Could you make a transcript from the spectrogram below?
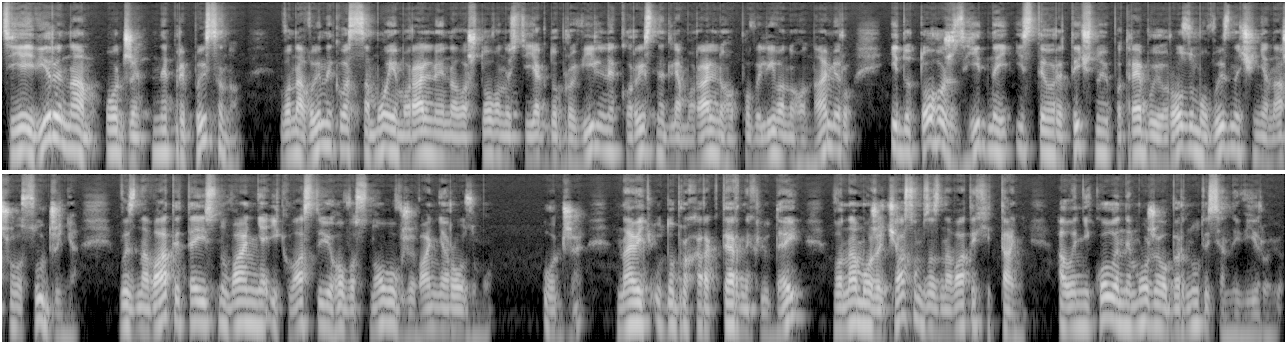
Цієї віри нам, отже, не приписано, вона виникла з самої моральної налаштованості як добровільне, корисне для морального повеліваного наміру, і до того ж згідне із теоретичною потребою розуму визначення нашого судження, визнавати те існування і класти його в основу вживання розуму. Отже, навіть у доброхарактерних людей вона може часом зазнавати хитань, але ніколи не може обернутися невірою.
